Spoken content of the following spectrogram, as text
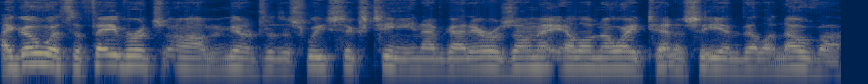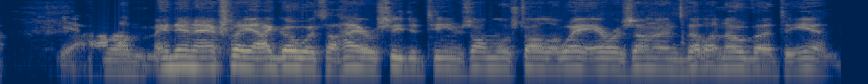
I go with the favorites, um, you know, to the Sweet 16. I've got Arizona, Illinois, Tennessee, and Villanova. Yeah. Um, and then actually, I go with the higher seeded teams almost all the way Arizona and Villanova at the end.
